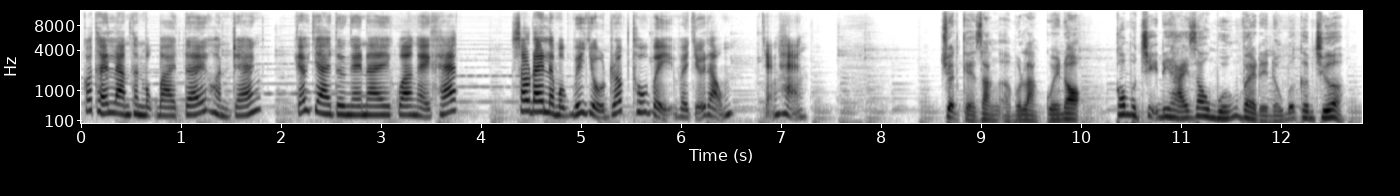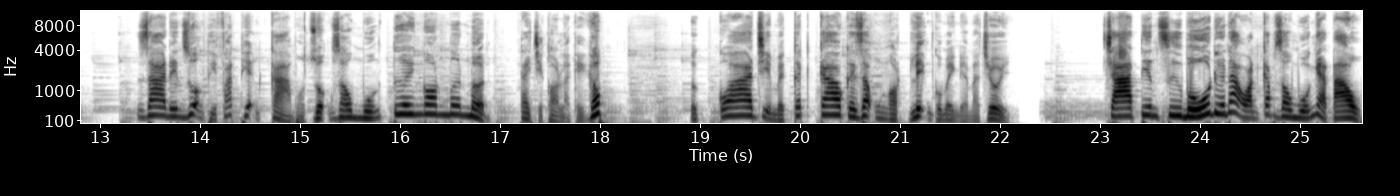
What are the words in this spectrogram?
có thể làm thành một bài tế hoành tráng, kéo dài từ ngày này qua ngày khác. Sau đây là một ví dụ rất thú vị về chữ đổng, chẳng hạn. Chuyện kể rằng ở một làng quê nọ, có một chị đi hái rau muống về để nấu bữa cơm trưa. Ra đến ruộng thì phát hiện cả một ruộng rau muống tươi ngon mơn mởn, tay chỉ còn là cái gốc. Ực qua chị mới cất cao cái giọng ngọt lịm của mình để mà chửi. Cha tiên sư bố đứa nào ăn cắp rau muống nhà tao?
